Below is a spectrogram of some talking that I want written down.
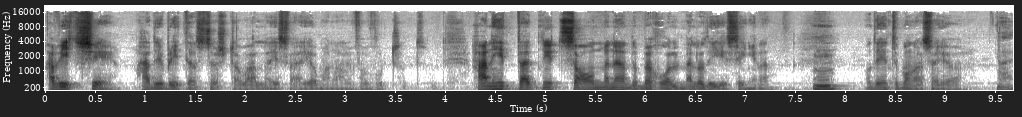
Avicii hade ju blivit den största av alla i Sverige om han hade fått fortsätta. Han hittade ett nytt sound men ändå behöll melodisingarna. Mm. Och det är inte många som gör. Nej.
